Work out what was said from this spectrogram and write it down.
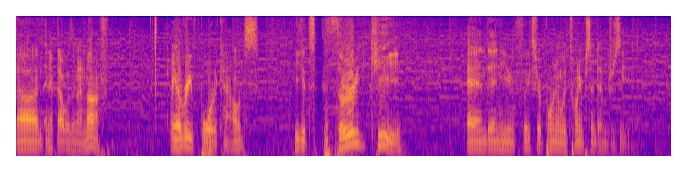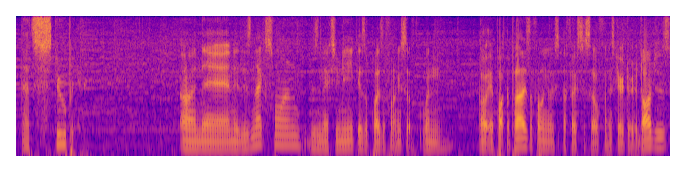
Uh, and if that wasn't enough, every four counts, he gets 30 ki, and then he inflicts your opponent with 20% damage received. That's stupid. Uh, and then this next one, this next unique is applies the following stuff when oh it applies the following effects to self when this character dodges.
